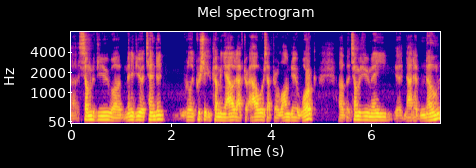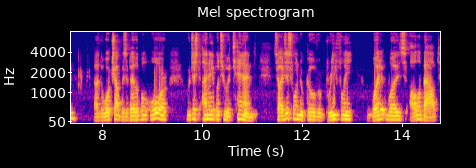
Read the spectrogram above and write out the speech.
Uh, some of you, uh, many of you attended. Really appreciate you coming out after hours, after a long day of work. Uh, but some of you may not have known the workshop was available or were just unable to attend so I just wanted to go over briefly what it was all about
